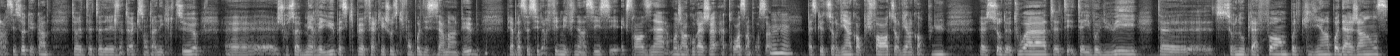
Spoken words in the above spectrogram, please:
Alors, c'est sûr que quand tu as, des réalisateurs qui sont en écriture, euh, je trouve ça merveilleux parce qu'ils peuvent faire quelque chose qu'ils font pas nécessairement en pub. Puis après ça, si leur film est financé, c'est extraordinaire. Moi, j'encourage ça à 300% parce que tu reviens encore plus fort, tu reviens encore plus euh, sûr de toi, tu as évolué, t'as- sur une autre plateforme, pas de clients, pas d'agence.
